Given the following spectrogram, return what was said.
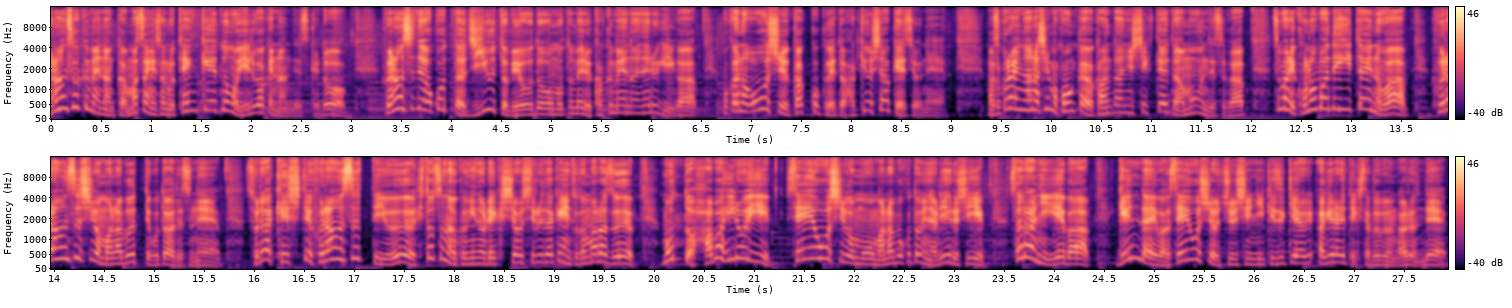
フランス革命なんかまさにその典型とも言えるわけなんですけどフランスで起こった自由と平等を求める革命のエネルギーが他の欧州各国へと波及したわけですよね、まあ、そこら辺の話も今回は簡単にしていきたいとは思うんですがつまりこの場で言いたいのはフランス史を学ぶってことはですねそれは決してフランスっていう一つの国の歴史を知るだけにとどまらずもっと幅広い西洋史をも学ぶことになり得るしさらに言えば現代は西洋史を中心に築き上げられてきた部分があるんで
